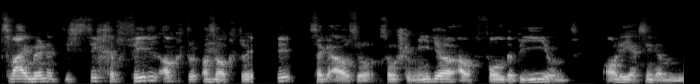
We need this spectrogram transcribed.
zwei Monate ist sicher viel aktu also Mhm. aktuell. Ich sage auch so Social Media auch voll dabei und alle sind am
